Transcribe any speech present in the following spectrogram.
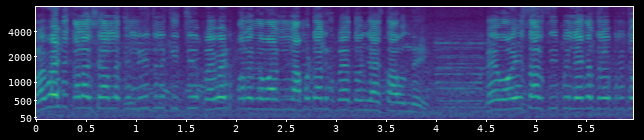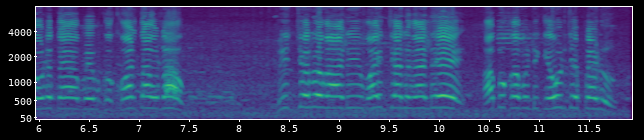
ప్రైవేట్ కళాశాలకి లీజులకు ఇచ్చి ప్రైవేట్ పరంగా వాళ్ళని అమ్మడానికి ప్రయత్నం చేస్తూ ఉంది. మేము వైఎస్ఆర్సీపీ లీగల్ తరపున మేము కోరుతా ఉన్నాం. విద్యను కానీ వైద్యాన్ని కానీ అబ్బు నీకు ఎవడు చెప్పాడు?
